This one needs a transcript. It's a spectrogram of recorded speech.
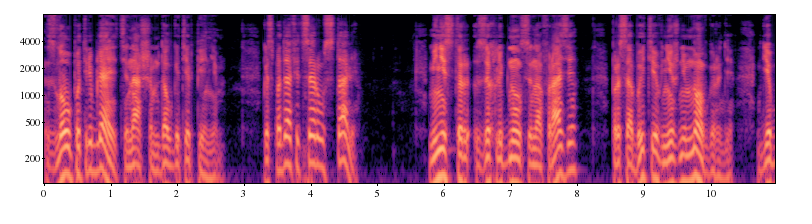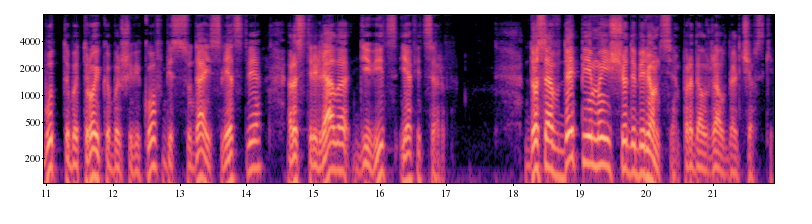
злоупотребляете нашим долготерпением. Господа офицеры устали. Министр захлебнулся на фразе про события в Нижнем Новгороде, где будто бы тройка большевиков без суда и следствия расстреляла девиц и офицеров. «До Савдепии мы еще доберемся», — продолжал Дальчевский.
